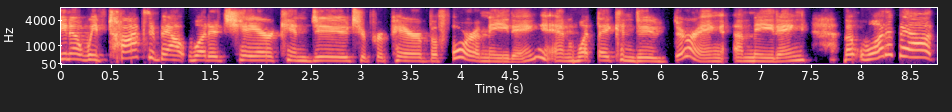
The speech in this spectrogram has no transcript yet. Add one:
You know, we've talked about what a chair can do to prepare before a meeting and what they can do during a meeting. But what about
